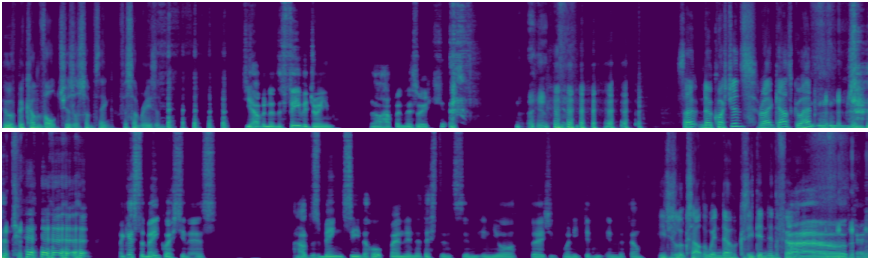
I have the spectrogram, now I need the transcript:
who have become vultures or something for some reason. Do you have another fever dream that'll happen this week? so, no questions, right, Gaz? Go ahead. I guess the main question is how does Ming see the Hawkmen in the distance in, in your version when he didn't in the film? He just looks out the window because he didn't in the film. Oh, okay.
